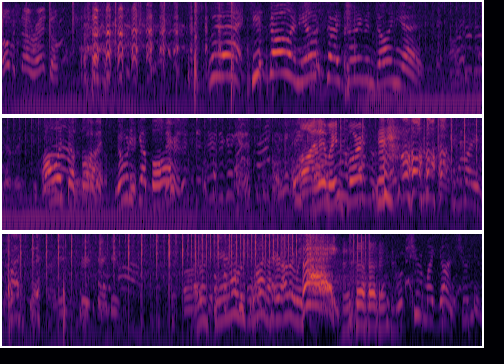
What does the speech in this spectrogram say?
Hope it's not a rental. Look at that. Keep going. The other side's not even done yet. Oh, what the fuck? Nobody's got balls. There, they're, they're, they're gonna get it. Oh, are they waiting for it? I don't care. That was fun. I'd rather wait. Hey! Don't shoot my gun. Shoot him.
